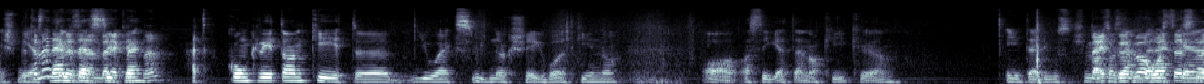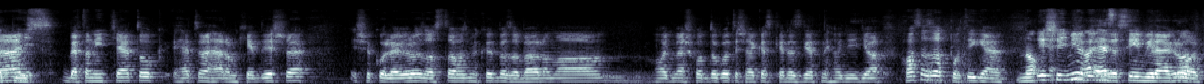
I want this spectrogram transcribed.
és mi De te ezt nem tesszük embereket, meg. nem? Konkrétan két UX ügynökség volt kinn a, a, a szigeten, akik interjúztak megy az a emberekkel, lány, plusz betanítjátok 73 kérdésre, és akkor leül az asztalhoz, miközben zabálom a hagymás hoddogot, és elkezd kérdezgetni, hogy így a hasz az appot, igen. Na, és így mi a vélemény a színvilágról?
